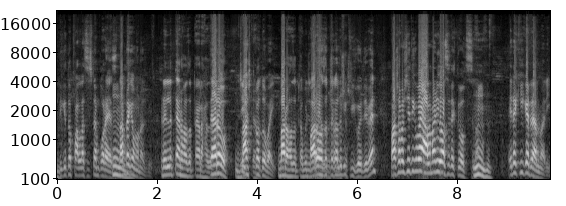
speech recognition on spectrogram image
এদিকে তো পাল্লা সিস্টেম করা আছে। দামটা কেমন আসবে? এটা তেরো হাজার টাকা রাখা যাবে। তেরো? লাস্ট কত ভাই? বারো হাজার টাকা বারো হাজার টাকা বিক্রি করে দেবেন। পাশাপাশি এদিকে ভাই আলমারিও আছে দেখতে পাচ্ছি এটা কি কাঠের আলমারি?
